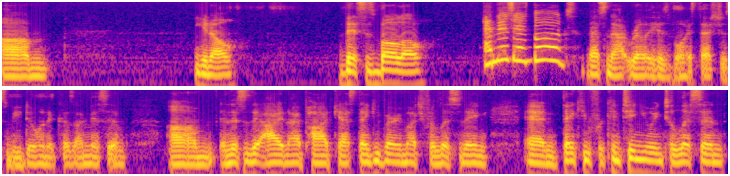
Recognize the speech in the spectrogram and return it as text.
um, you know, this is Bolo, and this is Bugs. That's not really his voice. That's just me doing it because I miss him. Um, and this is the I and I podcast. Thank you very much for listening, and thank you for continuing to listen.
